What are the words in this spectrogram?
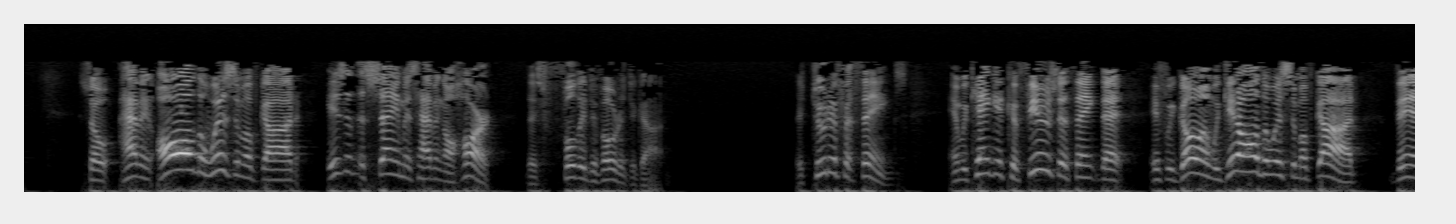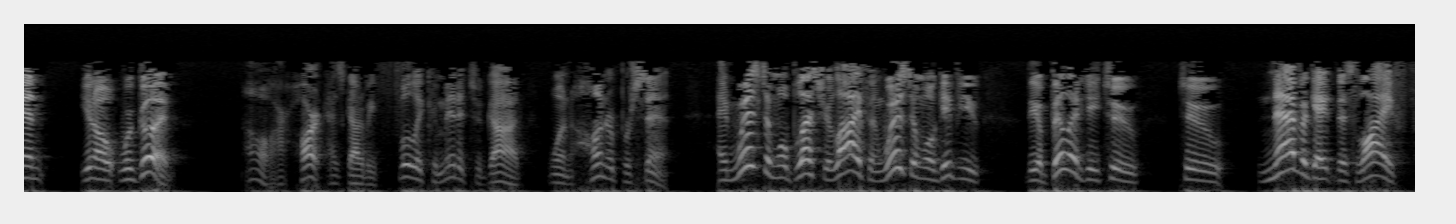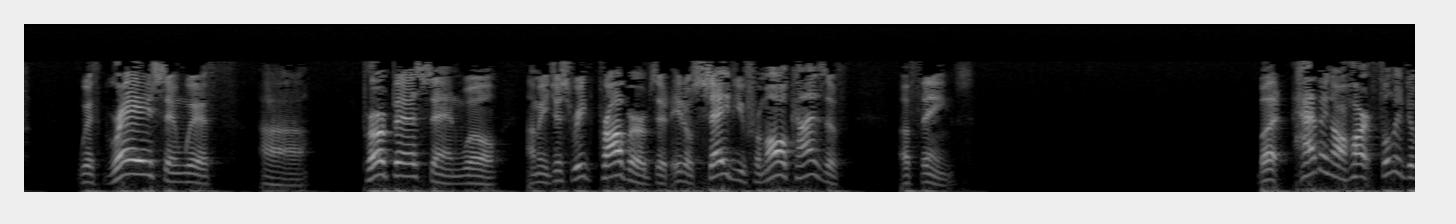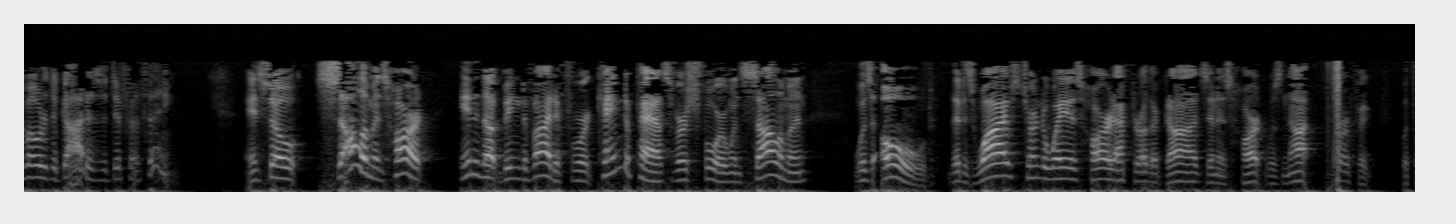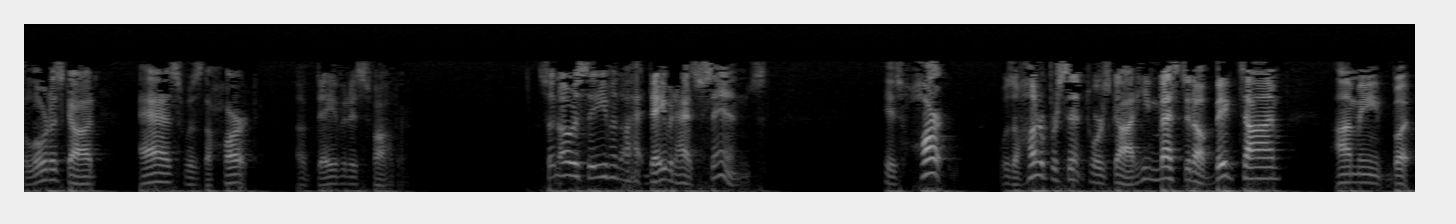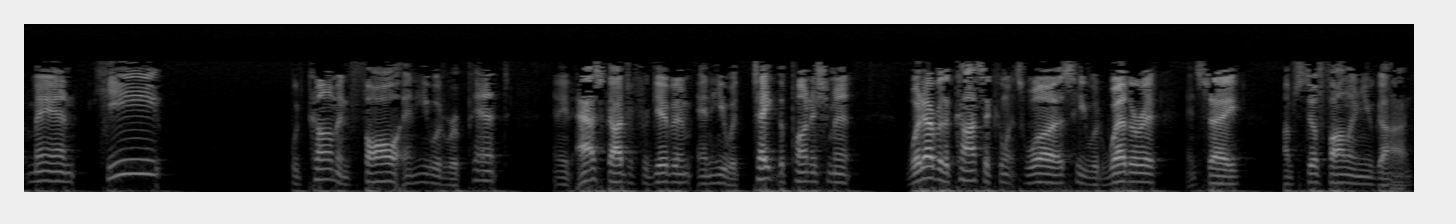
So having all the wisdom of God isn't the same as having a heart that's fully devoted to God. They're two different things. And we can't get confused to think that if we go and we get all the wisdom of God, then you know, we're good. Oh, our heart has got to be fully committed to God 100%. And wisdom will bless your life, and wisdom will give you the ability to, to navigate this life with grace and with uh, purpose, and will, I mean, just read Proverbs. It, it'll save you from all kinds of, of things. But having our heart fully devoted to God is a different thing. And so Solomon's heart ended up being divided. For it came to pass, verse 4, when Solomon was old, that his wives turned away his heart after other gods, and his heart was not perfect with the Lord his God, as was the heart of David his father. So notice that even though David had sins, his heart was 100% towards God. He messed it up big time. I mean, but man, he would come and fall and he would repent and he'd ask God to forgive him and he would take the punishment. Whatever the consequence was, he would weather it and say, I'm still following you, God.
